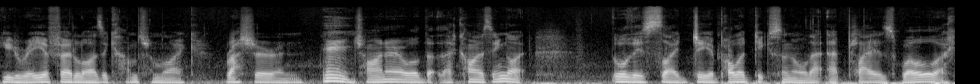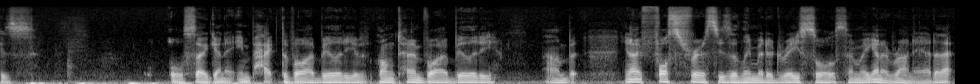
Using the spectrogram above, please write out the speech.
urea fertilizer comes from like Russia and Mm. China or th- that kind of thing. Like, all this like geopolitics and all that at play as well. Like, is also going to impact the viability of long-term viability. Um, but you know, phosphorus is a limited resource, and we're going to run out of that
